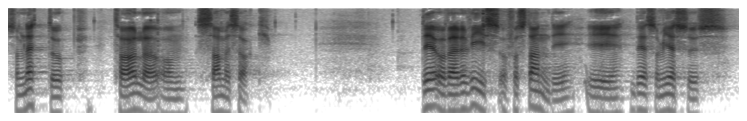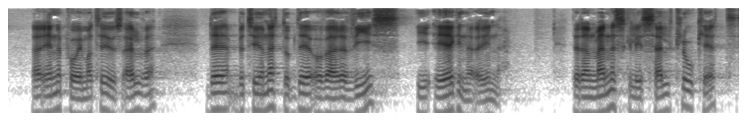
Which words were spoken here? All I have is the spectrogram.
som nettopp taler om samme sak. Det å være vis og forstandig i det som Jesus er inne på i Matteus 11, det betyr nettopp det å være vis i egne øyne. Det er den menneskelige selvklokhet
